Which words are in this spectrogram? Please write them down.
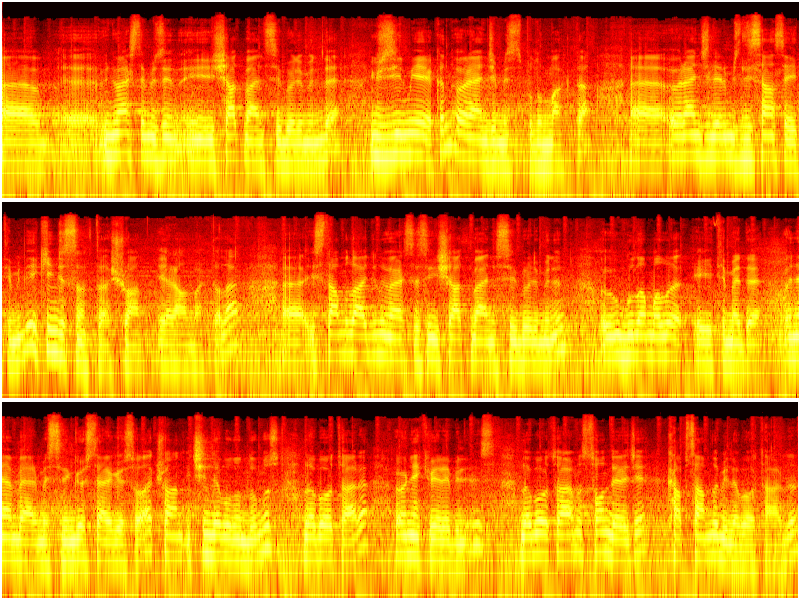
Ee, e, Üniversitemizin İnşaat Mühendisliği bölümünde 120'ye yakın öğrencimiz bulunmakta. Ee, Öğrencilerimiz lisans eğitiminde ikinci sınıfta şu an yer almaktalar. Ee, İstanbul Aydın Üniversitesi İnşaat Mühendisliği bölümünün uygulamalı eğitime de önem vermesinin göstergesi olarak şu an içinde bulunduğumuz laboratuvara örnek verebiliriz. Laboratuvarımız son derece kapsamlı bir laboratuvardır.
